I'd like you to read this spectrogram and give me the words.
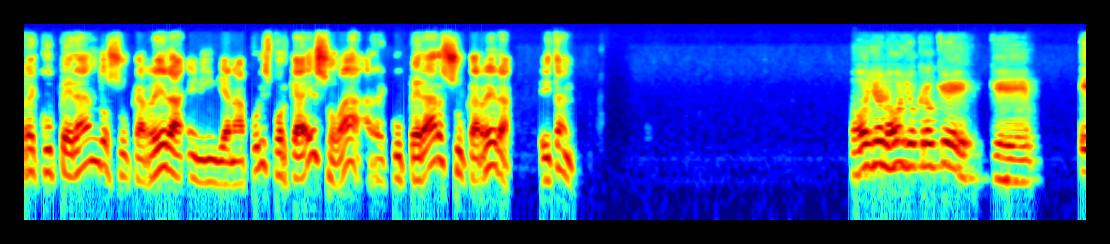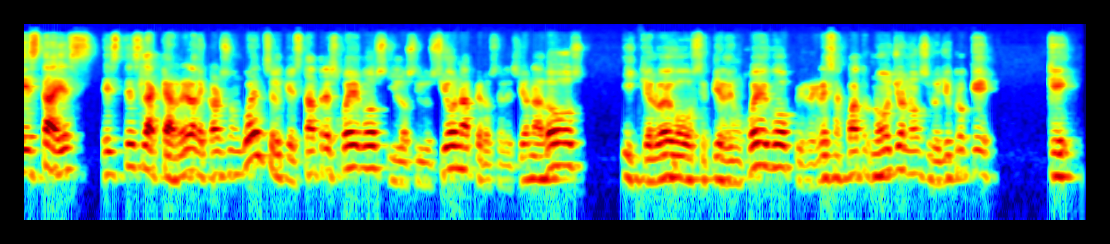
recuperando su carrera en Indianápolis? Porque a eso va, a recuperar su carrera. Eitan. No, yo no, yo creo que, que esta, es, esta es la carrera de Carson Wentz, el que está a tres juegos y los ilusiona, pero se lesiona dos y que luego se pierde un juego y regresa a cuatro. No, yo no, sino yo creo que, que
